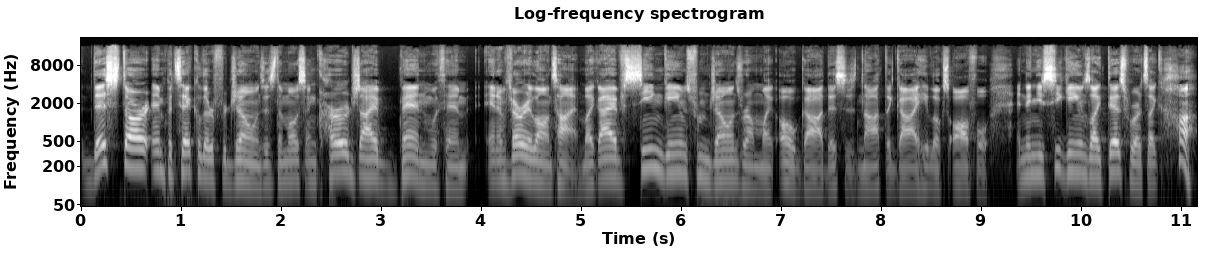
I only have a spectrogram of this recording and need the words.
this start in particular for Jones is the most encouraged I've been with him in a very long time. Like I've seen games from Jones where I'm like, "Oh god, this is not the guy. He looks awful." And then you see games like this where it's like, "Huh,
